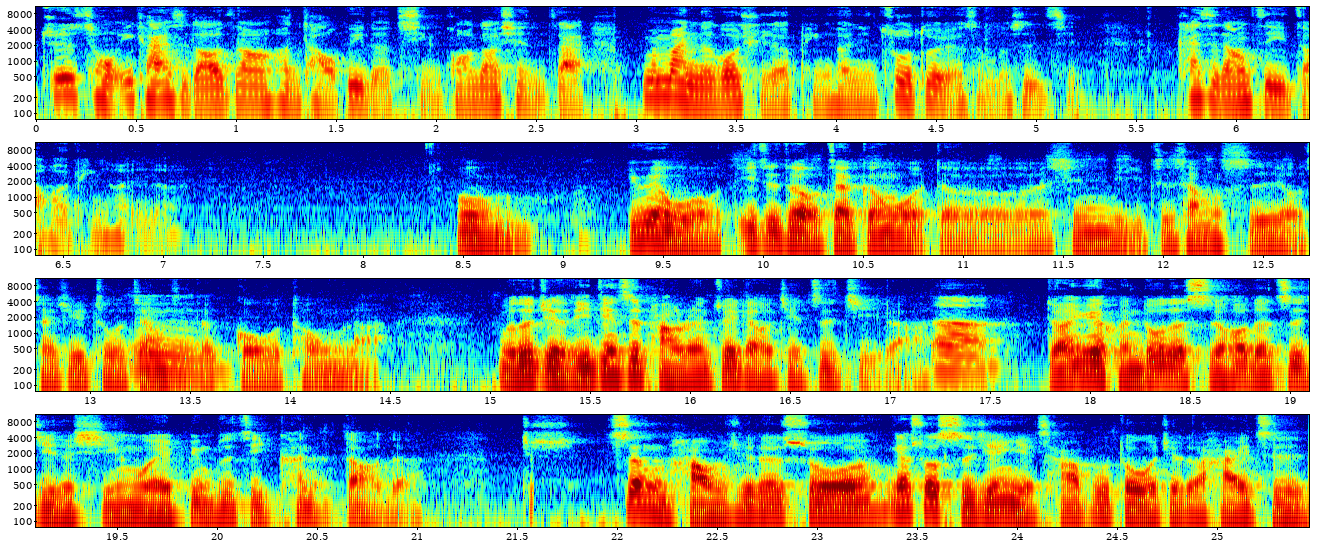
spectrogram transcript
就是从一开始到这样很逃避的情况，到现在慢慢能够取得平衡，你做对了什么事情，开始让自己找回平衡了？哦，因为我一直都有在跟我的心理智商师有在去做这样子的沟通啦，嗯、我都觉得一定是旁人最了解自己啦。嗯。对啊，因为很多的时候的自己的行为并不是自己看得到的，就是正好我觉得说，应该说时间也差不多。我觉得孩子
